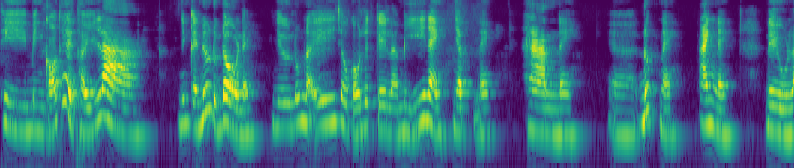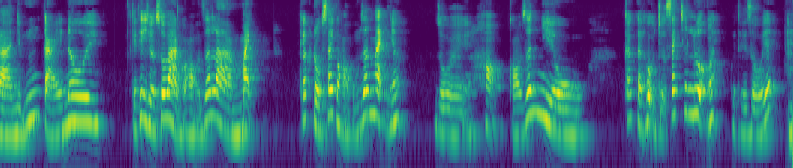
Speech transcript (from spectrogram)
thì mình có thể thấy là những cái nước đứng đầu này như lúc nãy Châu có liệt kê là Mỹ này, Nhật này, Hàn này, à, Đức này, Anh này đều là những cái nơi cái thị trường xuất bản của họ rất là mạnh các đầu sách của họ cũng rất mạnh nhá rồi họ có rất nhiều các cái hội trợ sách chất lượng ấy của thế giới ấy Ừ.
